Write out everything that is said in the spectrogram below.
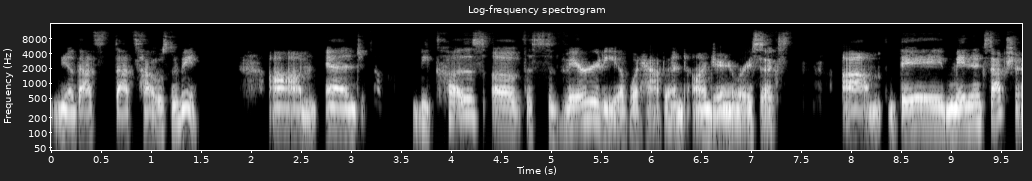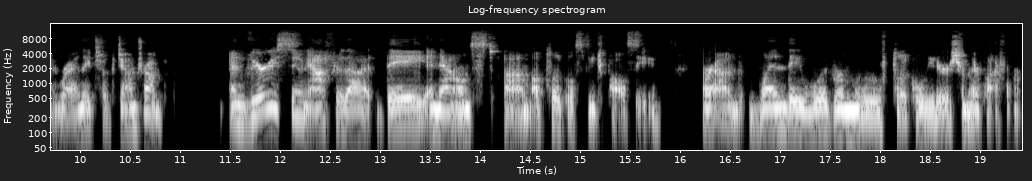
you know that's that's how it was going to be. Um, and because of the severity of what happened on January sixth, um, they made an exception, right? And they took down Trump. And very soon after that, they announced um, a political speech policy around when they would remove political leaders from their platform.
